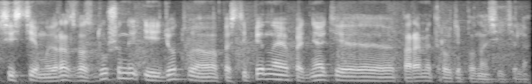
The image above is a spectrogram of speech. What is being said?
системы развоздушены и идет э, постепенное поднятие параметров теплоносителя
